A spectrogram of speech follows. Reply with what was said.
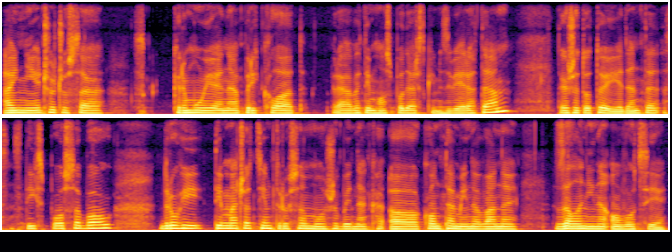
aj niečo, čo sa skrmuje napríklad práve tým hospodárskym zvieratám. Takže toto je jeden ten, z tých spôsobov. Druhý, tým mačacím trusom môžu byť naka- uh, kontaminované zelenina, ovocie.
